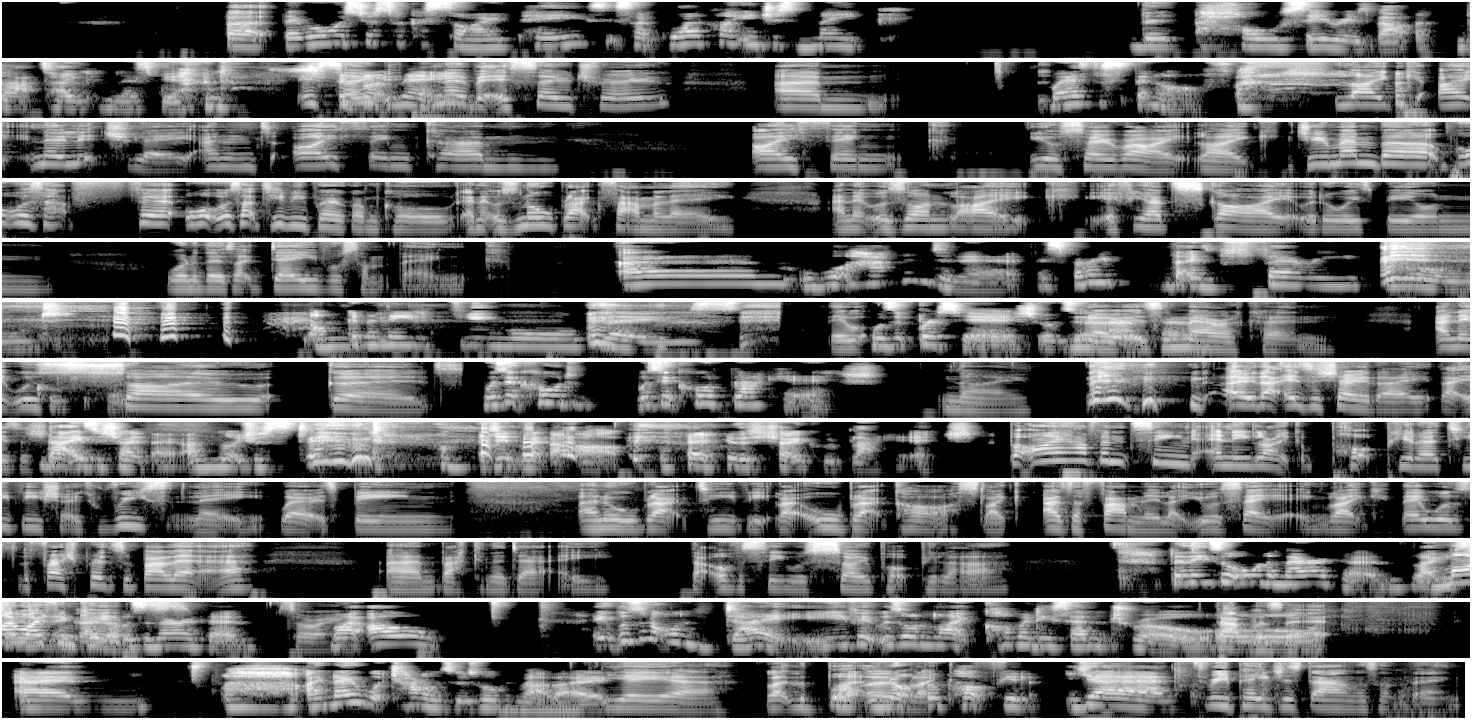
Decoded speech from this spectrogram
but they're always just like a side piece. It's like why can't you just make the whole series about that token lesbian? It's so you know what I mean? no, but it's so true. Um, Where's the spin off? like I no, literally, and I think um, I think you're so right. Like, do you remember what was that? Fi- what was that TV program called? And it was an all black family, and it was on like if you had Sky, it would always be on one of those like Dave or something. um, what happened in it? It's very that is very broad. I'm gonna need a few more clues. They were Was it British or was it no, American? it's American, and it was so good. Was it called Was it called Blackish? No. oh, that is a show though. That is a show. That is a show though. I'm not just. I didn't make that up. There is a show called Blackish. But I haven't seen any like popular TV shows recently where it's been an all black TV, like all black cast, like as a family, like you were saying. Like there was the Fresh Prince of Bel Air, um, back in the day. That obviously was so popular. But these are all American. Like My so Wife and ago, That was American. Sorry, My oh, it wasn't on Dave. It was on like Comedy Central. that was or, it. Um, ah, I know what channels we were talking about though. Yeah, yeah. Like the Like bottom, not like the popular. Yeah, three pages down or something.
